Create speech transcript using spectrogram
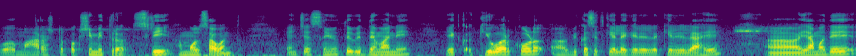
व महाराष्ट्र पक्षी मित्र श्री अमोल सावंत यांच्या संयुक्त विद्यमाने एक क्यू आर कोड विकसित केलं गेलेलं केलेलं आहे. यामध्ये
